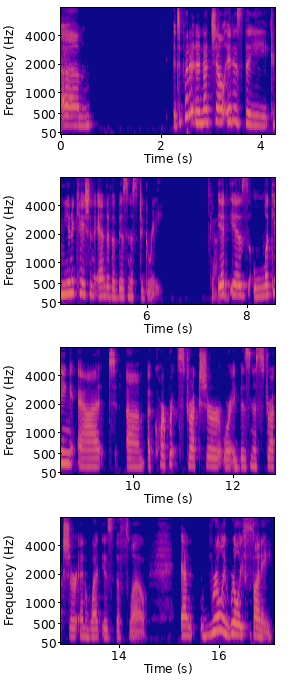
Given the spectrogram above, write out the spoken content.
um to put it in a nutshell it is the communication end of a business degree Got It is looking at um, a corporate structure or a business structure and what is the flow. And really, really funny.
